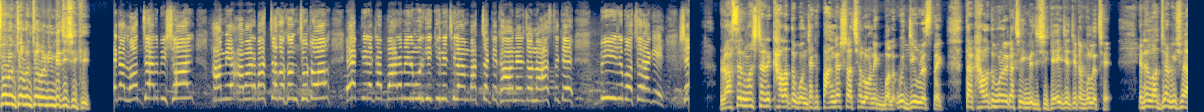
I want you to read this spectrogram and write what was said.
চলুন চলুন চলুন ইংরেজি শিখি। এটা লজ্জার বিষয়। আমি আমার বাচ্চা যখন ছোট একদিন একটা বারামের মুরগি কিনেছিলাম বাচ্চাকে খাওয়ানোর জন্য আজ থেকে বিশ বছর আগে। রাসেল মাস্টারের খালাতো বোন যাকে পাঙ্গাস রাছেল অনেক বলে উইথ ডিউ রেসপেক্ট তার খালাতো বোনের কাছে ইংরেজি শিখে। এই যে যেটা বলেছে এটা লজ্জার বিষয়।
